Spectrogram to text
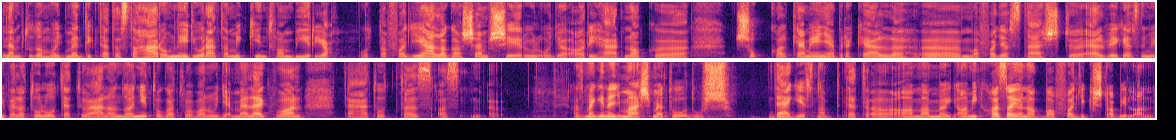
nem tudom, hogy meddig, tehát azt a három-négy órát, amíg kint van, bírja. Ott a fagyi állaga sem sérül, hogy a Rihárnak sokkal keményebbre kell a fagyasztást elvégezni, mivel a tolótető állandóan nyitogatva van, ugye meleg van, tehát ott az, az, az megint egy más metódus. De egész nap, tehát amíg hazajön, abban a fagyik stabilan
